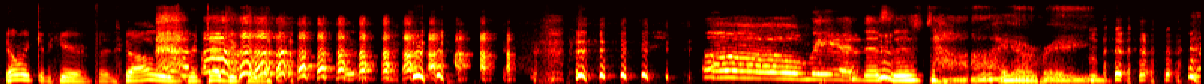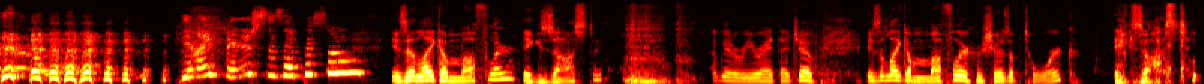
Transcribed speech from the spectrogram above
no one can hear it, but Ollie's pretending to. Oh man, this is tiring. Did I finish this episode? Is it like a muffler? Exhausting? I'm gonna rewrite that joke. Is it like a muffler who shows up to work? Exhausting.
